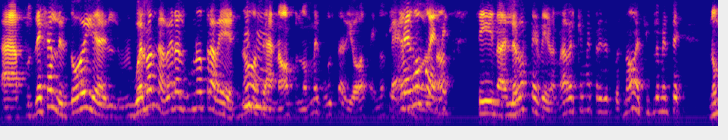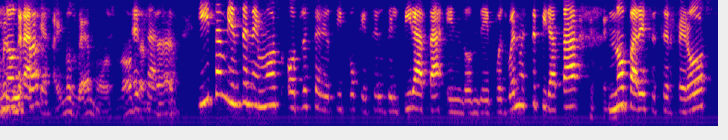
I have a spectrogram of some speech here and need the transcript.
ah, pues déjales, doy, el, vuélvanme a ver alguna otra vez, ¿no? O sea, no, pues no me gusta Dios, ahí nos vemos, luego vuelves. Sí, no, luego te veo, ¿no? A ver qué me traes después. No, es simplemente, no me No, gusta, gracias. ahí nos vemos, ¿no? Tan, Exacto. tan. Y también tenemos otro estereotipo que es el del pirata, en donde, pues bueno, este pirata no parece ser feroz,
